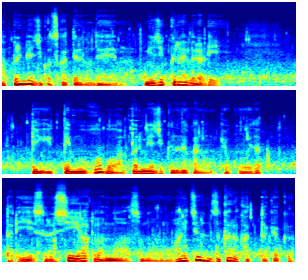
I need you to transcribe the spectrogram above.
Apple Music を使ってるのでミュージックライブラリって言ってもほぼ Apple Music の中の曲だったりするしあとはまあその iTunes から買った曲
